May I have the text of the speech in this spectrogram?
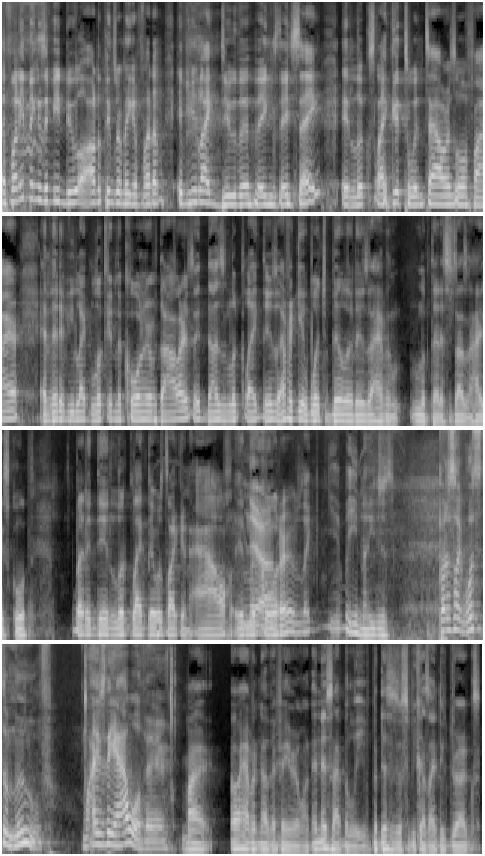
the funny thing is, if you do all the things we're making fun of, if you like do the things they say, it looks like a twin towers on fire. And then if you like look in the corner of dollars, it does look like there's. I forget which bill it is. I haven't looked at it since I was in high school, but it did look like there was like an owl in the Yeah. corner. It was like, yeah, but you know, you just But it's like, what's the move? Why is the owl there? My oh, I have another favorite one, and this I believe, but this is just because I do drugs.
